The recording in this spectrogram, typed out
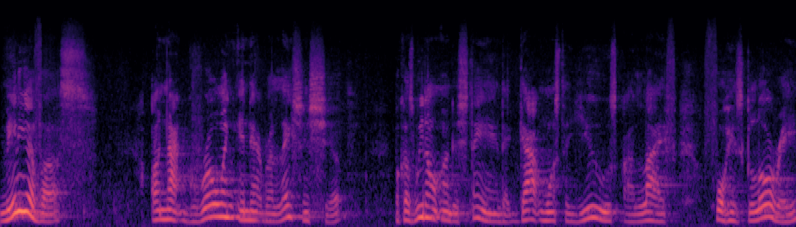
Many of us are not growing in that relationship because we don't understand that God wants to use our life for his glory,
